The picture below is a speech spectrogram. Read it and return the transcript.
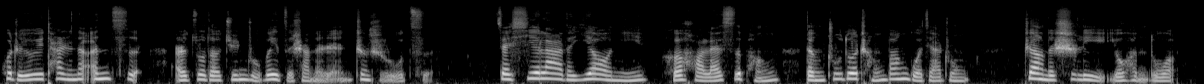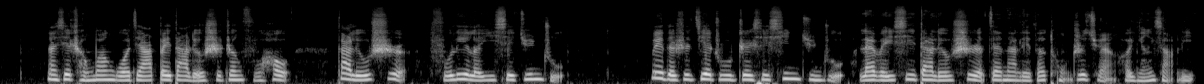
或者由于他人的恩赐而坐到君主位子上的人，正是如此。在希腊的伊奥尼和好莱斯彭等诸多城邦国家中，这样的事例有很多。那些城邦国家被大流士征服后，大流士扶立了一些君主，为的是借助这些新君主来维系大流士在那里的统治权和影响力。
